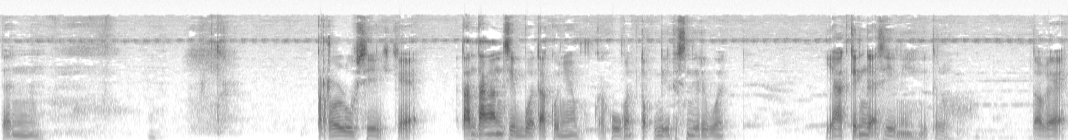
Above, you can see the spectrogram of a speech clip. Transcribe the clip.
Dan perlu sih kayak tantangan sih buat akunya aku ngetok diri sendiri buat yakin gak sih ini gitu loh. Atau kayak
